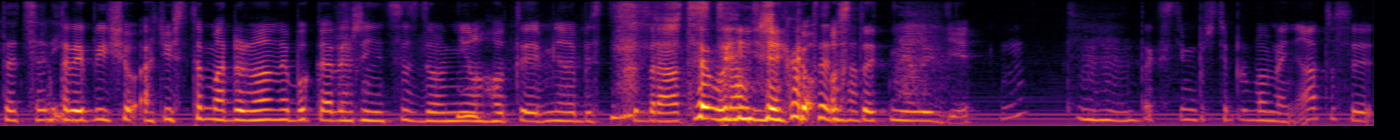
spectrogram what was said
To je celý. Tady píšou, ať už jste Madonna nebo kadeřnice z Dolní Lhoty, měli byste se brát stejně jako teda. ostatní lidi. Hm? Mm-hmm. Tak s tím prostě problém není. A to si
